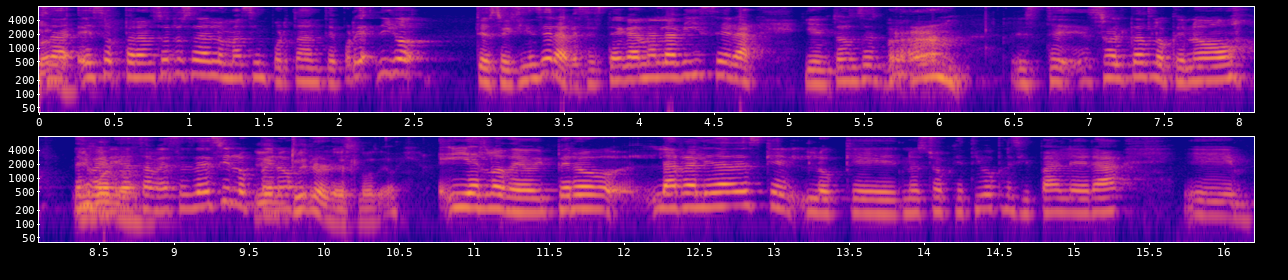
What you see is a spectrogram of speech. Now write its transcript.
O sea, eso para nosotros era lo más importante, porque digo, te soy sincera, a veces te gana la víscera y entonces este, sueltas lo que no deberías a veces decirlo, pero... En Twitter es lo de hoy. Y es lo de hoy, pero la realidad es que lo que nuestro objetivo principal era... Eh,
